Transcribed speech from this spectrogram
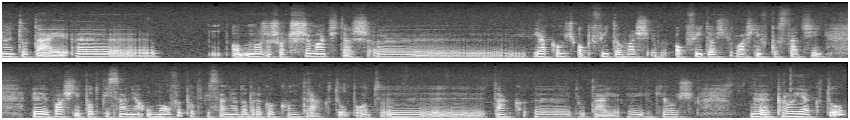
y, tutaj y, możesz otrzymać też y, jakąś obfitość właśnie w postaci y, właśnie podpisania umowy, podpisania dobrego kontraktu pod tak tutaj jakiegoś projektu.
